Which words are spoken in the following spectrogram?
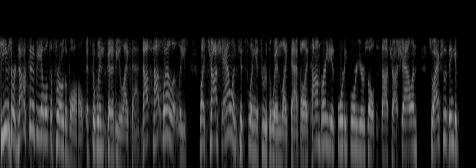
teams are not going to be able to throw the ball if the wind's going to be like that. Not not well at least. Like Josh Allen could sling it through the wind like that, but like Tom Brady at 44 years old is not Josh Allen. So I actually think it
